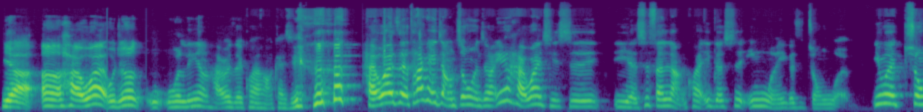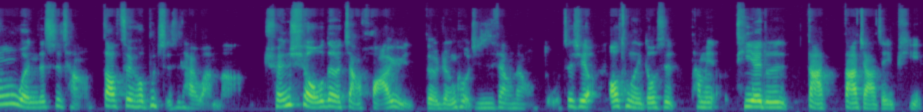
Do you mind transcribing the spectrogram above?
？Yeah，呃，海外，我觉得我我领养海外这块好开心。海外这他可以讲中文这块，因为海外其实也是分两块，一个是英文，一个是中文。因为中文的市场到最后不只是台湾嘛，全球的讲华语的人口其实非常非常多，这些 ultimately 都是他们 TA 都是大大家这一批。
